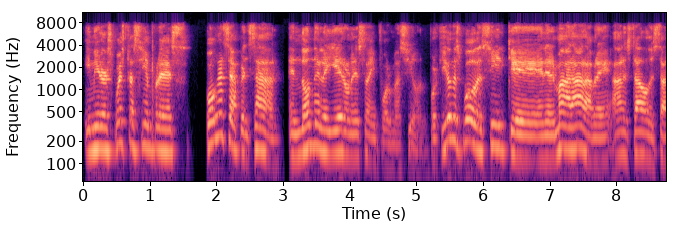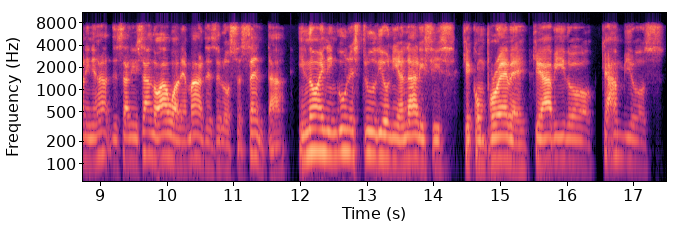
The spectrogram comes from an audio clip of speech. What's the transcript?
Y mi respuesta siempre es, Pónganse a pensar en dónde leyeron esa información, porque yo les puedo decir que en el mar árabe han estado desalinizando agua de mar desde los 60 y no hay ningún estudio ni análisis que compruebe que ha habido cambios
